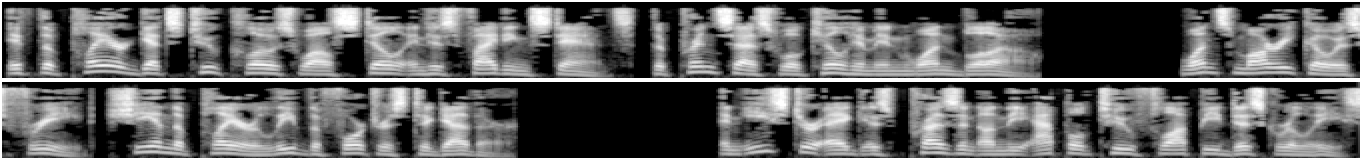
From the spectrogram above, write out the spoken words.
If the player gets too close while still in his fighting stance, the princess will kill him in one blow. Once Mariko is freed, she and the player leave the fortress together. An Easter egg is present on the Apple II floppy disk release.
